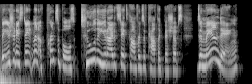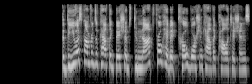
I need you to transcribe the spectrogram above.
They issued a statement of principles to the United States Conference of Catholic Bishops demanding that the U.S. Conference of Catholic Bishops do not prohibit pro abortion Catholic politicians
